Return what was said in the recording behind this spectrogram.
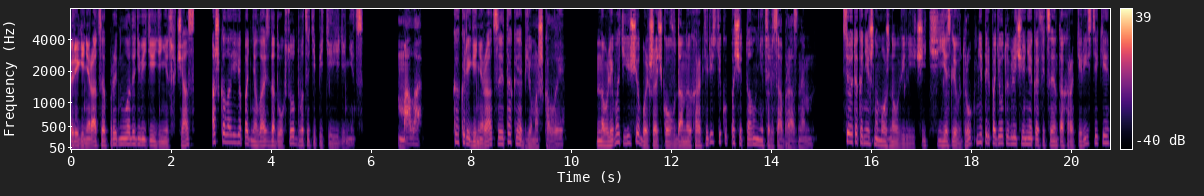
Регенерация прыгнула до 9 единиц в час, а шкала ее поднялась до 225 единиц. Мало. Как регенерации, так и объема шкалы. Но вливать еще больше очков в данную характеристику посчитал нецелесообразным. Все это, конечно, можно увеличить, если вдруг мне перепадет увеличение коэффициента характеристики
